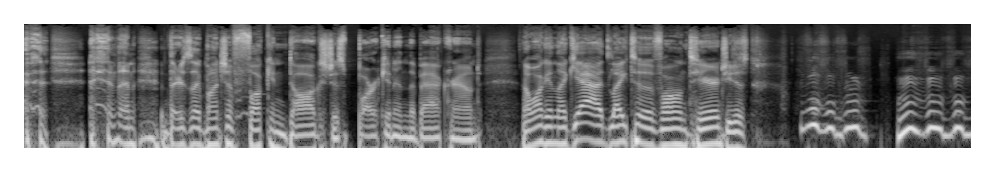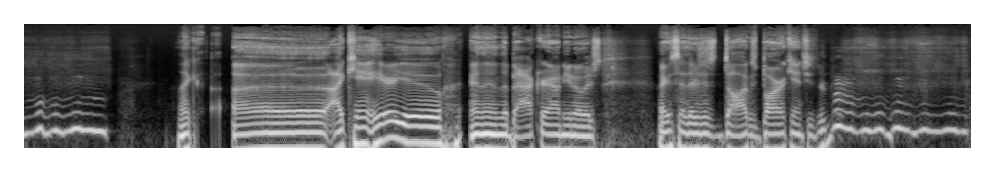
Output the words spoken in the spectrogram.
and then there's a bunch of fucking dogs just barking in the background. And I walk in like, yeah, I'd like to volunteer, and she just like, uh, I can't hear you. And then in the background, you know, there's like I said, there's just dogs barking. She's like,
